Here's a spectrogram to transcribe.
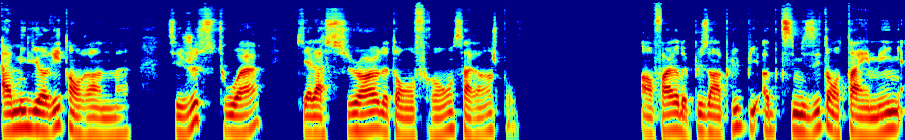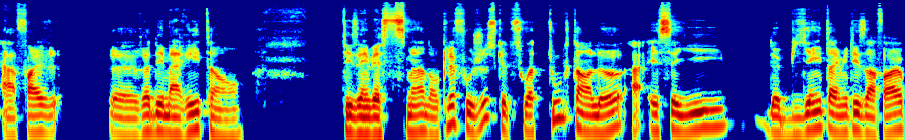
améliorer ton rendement. C'est juste toi qui, à la sueur de ton front, s'arrange pour en faire de plus en plus, puis optimiser ton timing à faire euh, redémarrer ton, tes investissements. Donc là, il faut juste que tu sois tout le temps là à essayer de bien timer tes affaires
